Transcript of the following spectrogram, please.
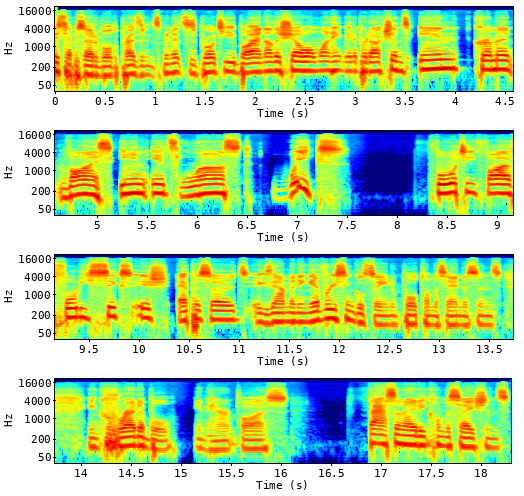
This episode of All the President's Minutes is brought to you by another show on One Heat Minute Productions, Increment Vice. In its last weeks, 45, 46 ish episodes examining every single scene of Paul Thomas Anderson's incredible Inherent Vice. Fascinating conversations,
